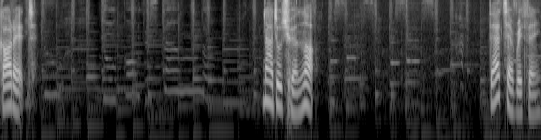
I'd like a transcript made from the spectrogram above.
Got it. 那就全了。That's everything.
